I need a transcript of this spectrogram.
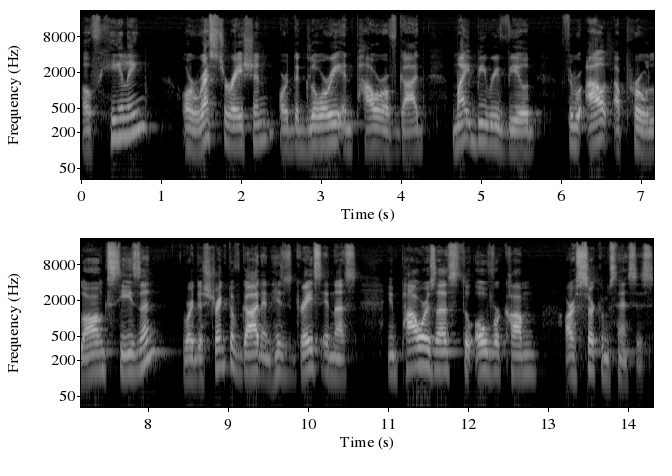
of healing or restoration, or the glory and power of God might be revealed throughout a prolonged season where the strength of God and His grace in us empowers us to overcome our circumstances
